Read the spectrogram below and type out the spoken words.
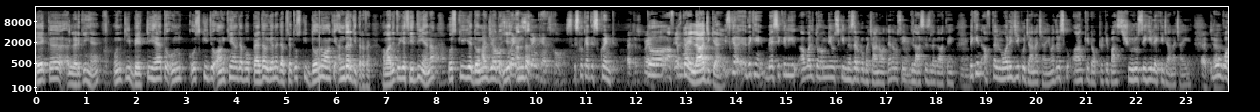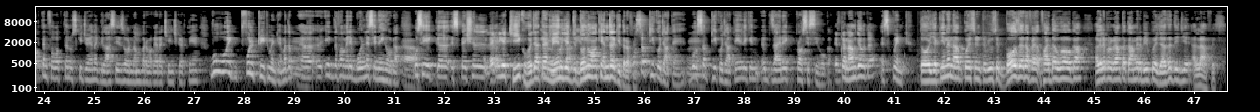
एक लड़की हैं उनकी बेटी है तो उन उसकी जो आँखें हैं जब वो पैदा हुई है ना जब से तो उसकी दोनों आँखें अंदर की तरफ़ है। हमारी तो ये सीधी है ना उसकी ये दोनों जो अच्छा, ये अंदर इसको इसको कहते हैं स्क्विंट अच्छा तो आफ्टर इसका इलाज क्या है? इसका देखें बेसिकली अव्वल तो हमने उसकी नज़र को बचाना होता है ना उसे हम्म। ग्लासेस लगाते हैं। लेकिन अफ्तलमोलॉजी को जाना चाहिए मतलब इसको आँख के डॉक्टर के पास शुरू से ही लेके जाना चाहिए। अच्छा। वो वक्तन फ़वक्तन उसकी जो है ना ग्लासेस और नंबर वगैरह चेंज करते हैं। वो वो एक फुल ट्रीटमेंट है मतलब हम्म। एक दफ़ा मेरे बोलने से नहीं होगा। हाँ। उसे एक स्पेशल लेकिन ये ठीक हो जाता है मेन ये जो दोनों आँखें अंदर की तरफ़ है। सब ठीक हो जाते हैं। हम्म। वो सब ठीक हो जाते हैं लेकिन ज़ाहिर एक प्रोसेस से होगा। इसका नाम क्या बताया? स्क्विंट तो यकीनन आपको इस इंटरव्यू से बहुत ज़्यादा फ़ायदा हुआ होगा। अगले प्रोग्राम तक आमिर रबीब को इजाज़त दीजिए। अल्लाह हाफिज़।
